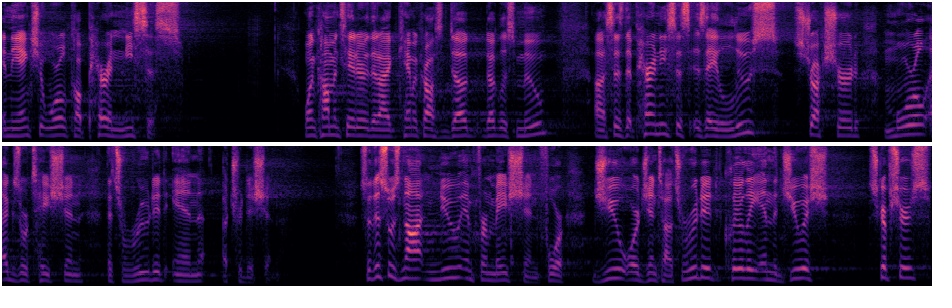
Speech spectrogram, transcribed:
in the ancient world called paraenesis. One commentator that I came across, Doug, Douglas Moo, uh, says that paraenesis is a loose, structured moral exhortation that's rooted in a tradition. So this was not new information for Jew or Gentile. It's rooted clearly in the Jewish scriptures,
